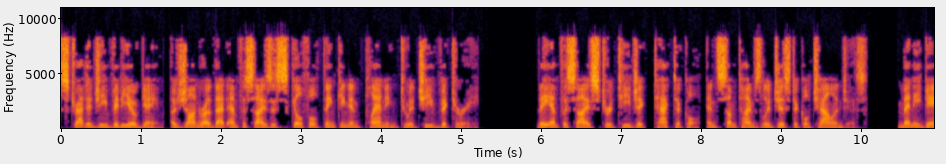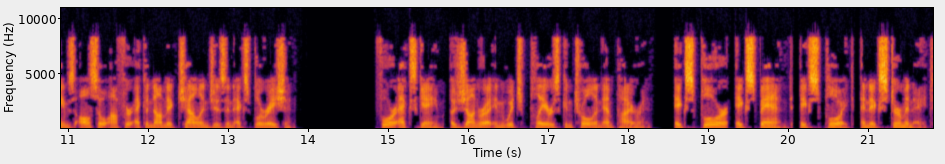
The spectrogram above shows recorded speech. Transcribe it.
Strategy video game, a genre that emphasizes skillful thinking and planning to achieve victory. They emphasize strategic, tactical, and sometimes logistical challenges. Many games also offer economic challenges and exploration. 4X game, a genre in which players control an empire and explore, expand, exploit, and exterminate.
